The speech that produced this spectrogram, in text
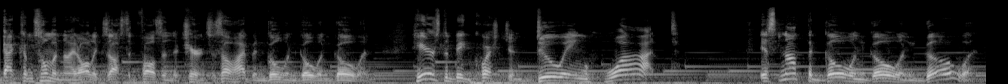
Guy comes home at night all exhausted, falls in the chair and says, Oh, I've been going, going, going. Here's the big question doing what? It's not the going, going, going.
